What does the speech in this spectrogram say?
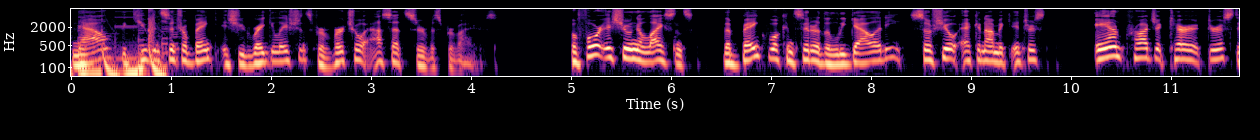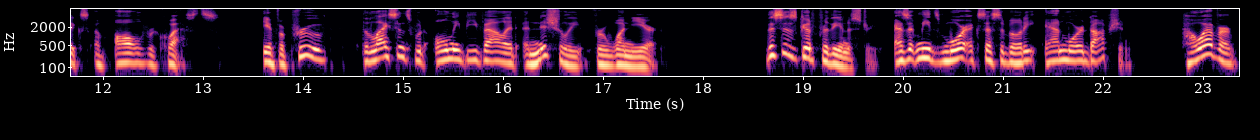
Now, the Cuban Central Bank issued regulations for virtual asset service providers. Before issuing a license, the bank will consider the legality, socioeconomic interest, and project characteristics of all requests. If approved, the license would only be valid initially for one year. This is good for the industry, as it means more accessibility and more adoption. However,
